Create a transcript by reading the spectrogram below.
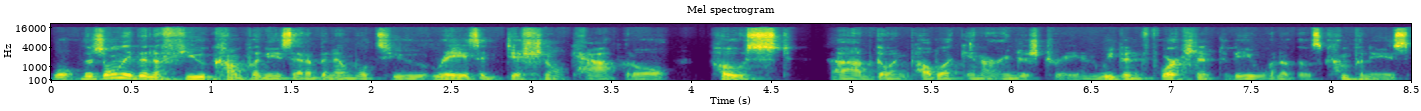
well, there's only been a few companies that have been able to raise additional capital post uh, going public in our industry, and we've been fortunate to be one of those companies.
